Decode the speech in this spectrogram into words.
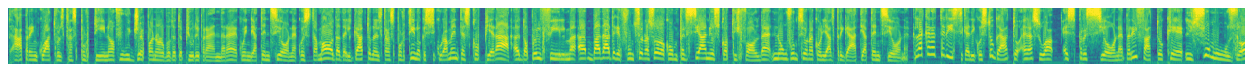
apre in quattro il trasportino, fugge e poi non lo potete più riprendere. Eh? Quindi attenzione, questa moda del gatto nel trasportino che sicuramente scoppierà eh, dopo il film, eh, badate che funziona solo con persiani o Scottish Fold, eh? non funziona con gli altri gatti, attenzione. La caratteristica di questo gatto è la sua espressione per il fatto che il suo muso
